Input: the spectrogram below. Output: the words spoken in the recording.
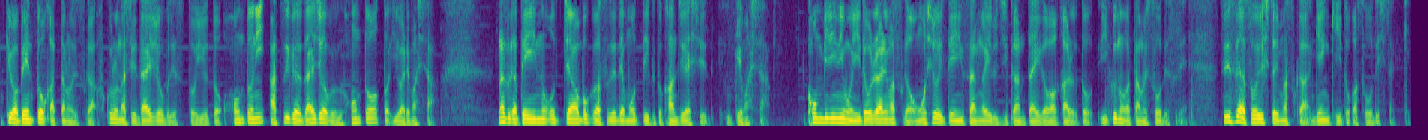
今日は弁当を買ったのですが、袋なしで大丈夫ですと言うと、本当に暑いけど大丈夫？本当？と言われました。なぜか店員のおっちゃんは僕が素手で持っていくと勘違いして受けました。コンビニにもいろいろありますが、面白い店員さんがいる時間帯がわかると行くのが楽しそうですね。先生はそういう人いますか？元気とかそうでしたっけ？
